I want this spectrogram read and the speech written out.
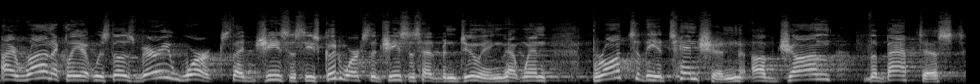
ironically, it was those very works that Jesus, these good works that Jesus had been doing, that when brought to the attention of John the Baptist,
